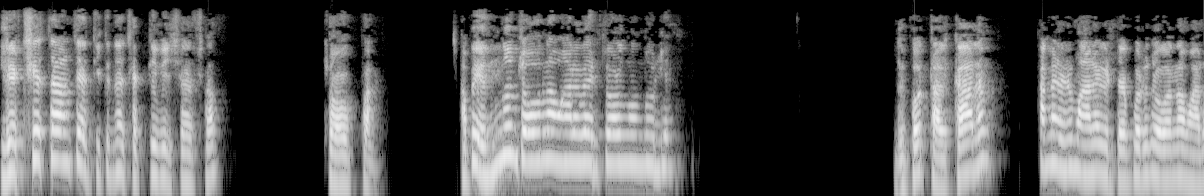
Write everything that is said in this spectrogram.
ലക്ഷ്യസ്ഥാനത്ത് എത്തിക്കുന്ന ശക്തിവിശേഷം ചുവപ്പാണ്. അപ്പൊ എന്നും ചുവന്ന മാല ധരിച്ചോളന്നൊന്നുമില്ല ഇതിപ്പോ തൽക്കാലം അങ്ങനെ ഒരു മാല കിട്ടിയപ്പോ ഒരു ചുവന്ന മാല.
